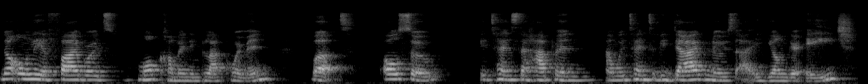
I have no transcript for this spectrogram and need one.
Not only are fibroids more common in black women, but also it tends to happen and we tend to be diagnosed at a younger age.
